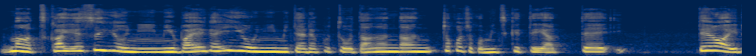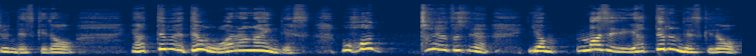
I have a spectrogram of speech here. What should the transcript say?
まあ、使いやすいように、見栄えがいいように、みたいなことをだんだんちょこちょこ見つけてやっていってはいるんですけど、やってもやっても終わらないんです。もう本当に私ね、いや、マジでやってるんですけど、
